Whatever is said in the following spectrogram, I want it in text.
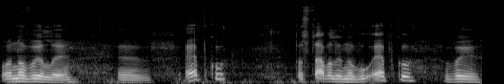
оновили е, епку, поставили нову епку, ви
